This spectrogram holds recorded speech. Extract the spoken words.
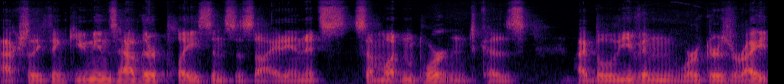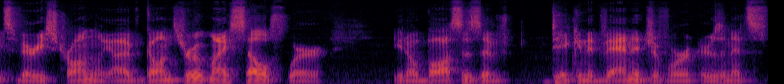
actually think unions have their place in society, and it's somewhat important because I believe in workers' rights very strongly. I've gone through it myself, where you know bosses have taken advantage of workers, and it's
